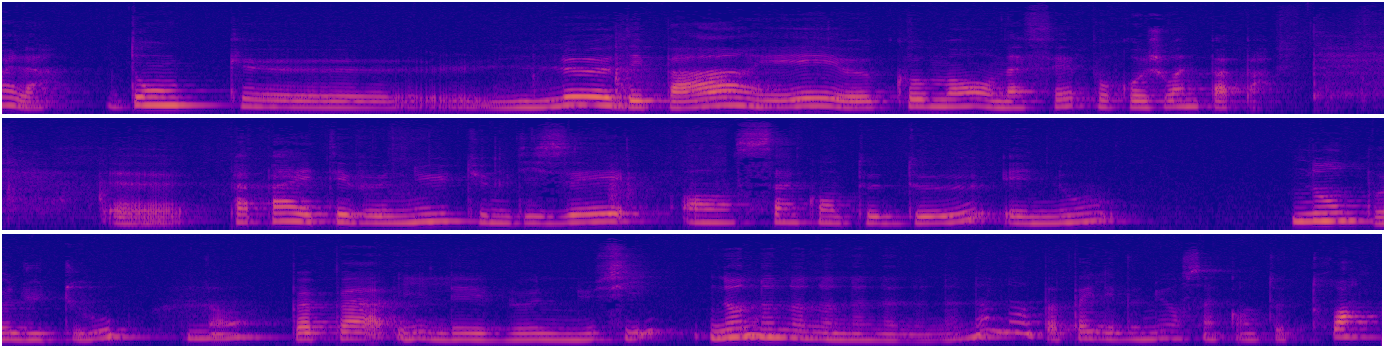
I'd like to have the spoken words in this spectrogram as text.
Voilà. Donc, euh, le départ et euh, comment on a fait pour rejoindre papa. Euh, papa était venu, tu me disais, en 52 et nous. Non, pas du tout. Non. Papa, il est venu. Si. Non, non, non, non, non, non, non, non, non, non. Papa, il est venu en 53.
